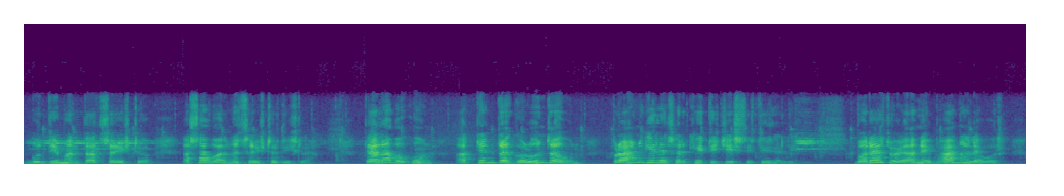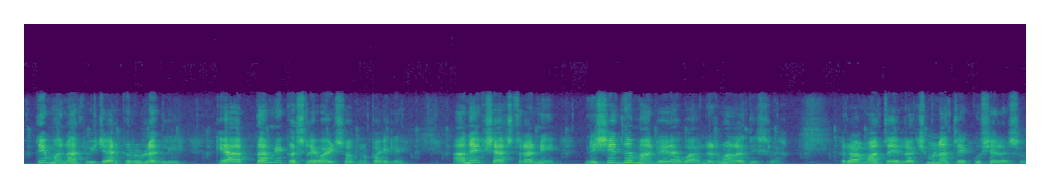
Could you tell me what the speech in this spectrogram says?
बुद्धिमंतात श्रेष्ठ असा वानश्रेष्ठ दिसला. त्याला बघून अत्यंत गळून जाऊन प्राण गेल्यासारखी तिची स्थिती झाली. बऱ्याच वेळाने भान आल्यावर ती मनात विचार करू लागली की आत्ता मी कसले वाईट स्वप्न पाहिले? अनेक शास्त्रांनी निषिद्ध मानलेला वानर मला दिसला. रामाचे लक्ष्मणाचे कुशल असो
